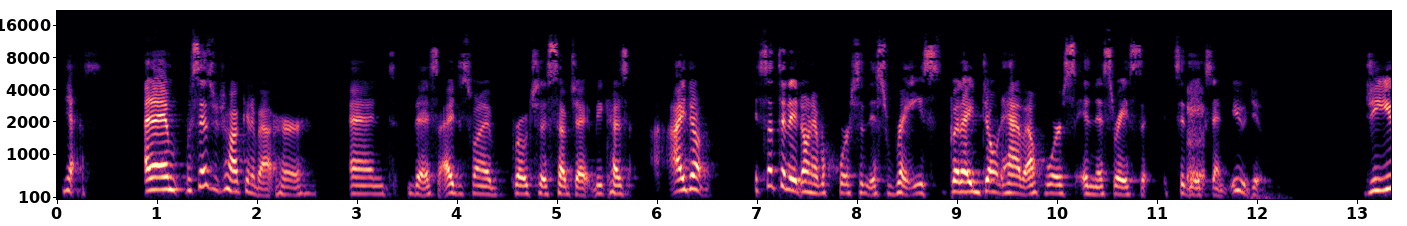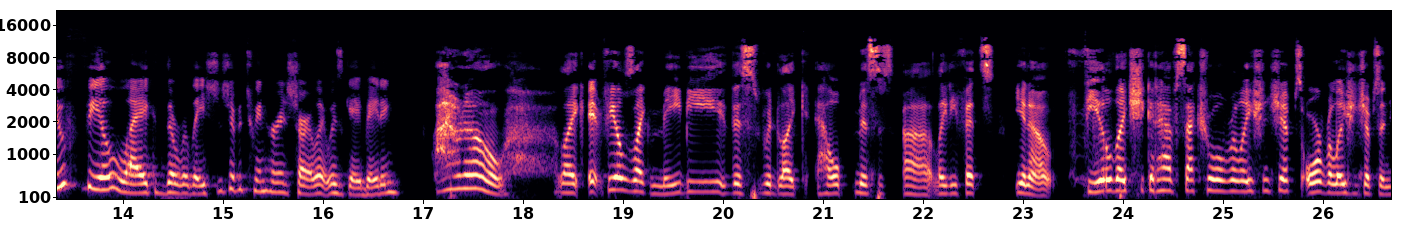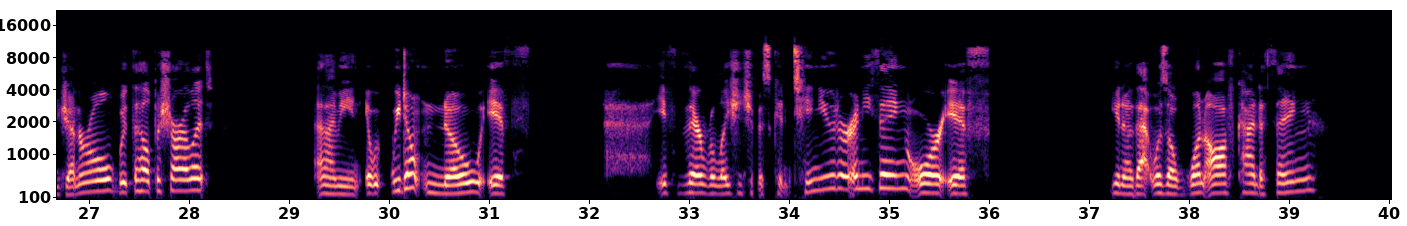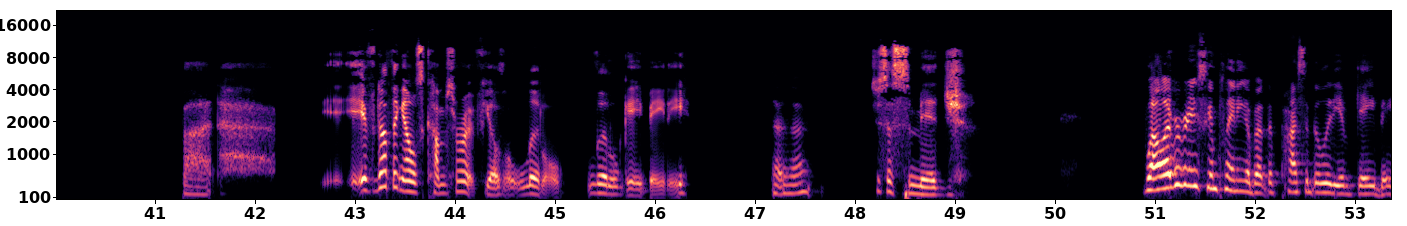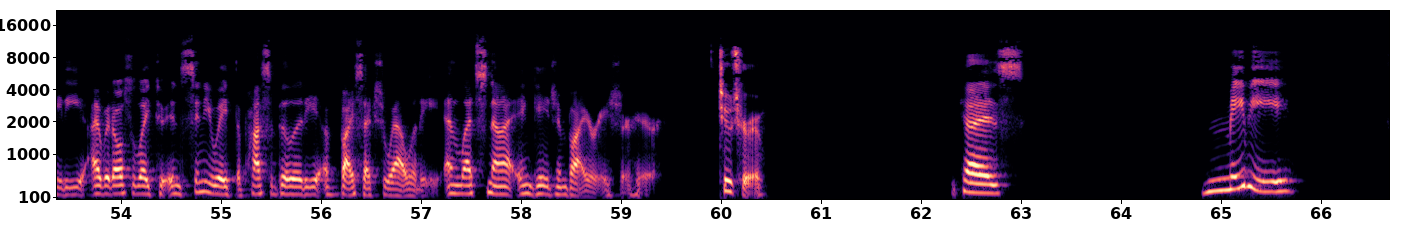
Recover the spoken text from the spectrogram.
Yes. And I'm, since we're talking about her and this, I just want to broach this subject because I don't, it's not that I don't have a horse in this race, but I don't have a horse in this race to the extent you do. Do you feel like the relationship between her and Charlotte was gay baiting? I don't know. Like, it feels like maybe this would like help Mrs. Uh, Lady Fitz, you know, feel like she could have sexual relationships or relationships in general with the help of Charlotte. And I mean, it, we don't know if, if their relationship is continued or anything, or if, you know, that was a one-off kind of thing. But if nothing else comes from it, it feels a little, little gay baity. Does it? Just a smidge. While everybody's complaining about the possibility of gay baity, I would also like to insinuate the possibility of bisexuality. And let's not engage in bi erasure here. Too true. because maybe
